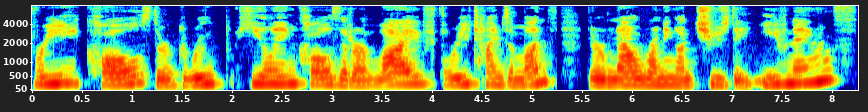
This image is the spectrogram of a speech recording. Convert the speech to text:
free calls. They're group healing calls that are live three times a month. They're now running on Tuesday evenings.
